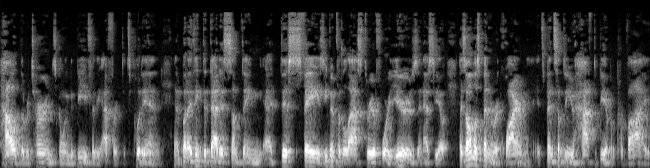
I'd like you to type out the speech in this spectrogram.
how the return is going to be for the effort that's put in. And, but I think that that is something at this phase, even for the last three or four years in SEO, has almost been a requirement. It's been something you have to be able to provide.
